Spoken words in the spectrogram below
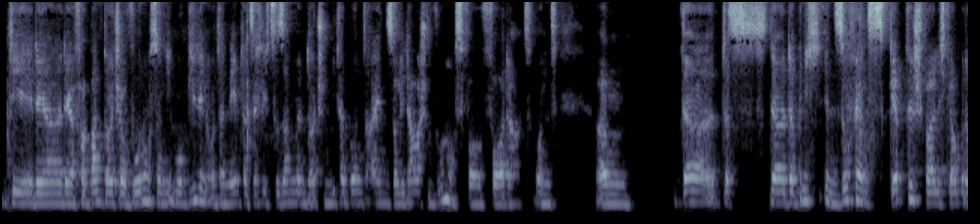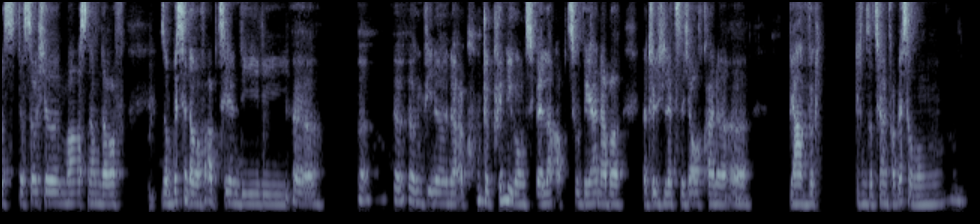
die, der, der Verband deutscher Wohnungs- und Immobilienunternehmen tatsächlich zusammen mit dem Deutschen Mieterbund einen solidarischen Wohnungsfonds fordert. Und ähm, da, das, da, da bin ich insofern skeptisch, weil ich glaube, dass, dass solche Maßnahmen darauf so ein bisschen darauf abzielen, die, die äh, äh, irgendwie eine, eine, akute Kündigungswelle abzuwehren, aber natürlich letztlich auch keine äh, ja, wirklichen sozialen Verbesserungen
